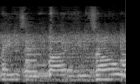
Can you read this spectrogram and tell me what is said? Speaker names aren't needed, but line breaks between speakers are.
lazy, but it's all.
